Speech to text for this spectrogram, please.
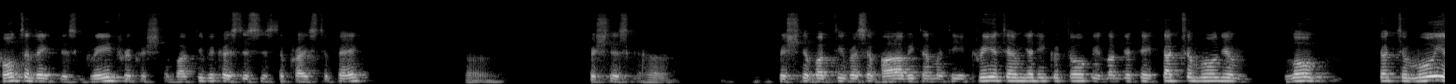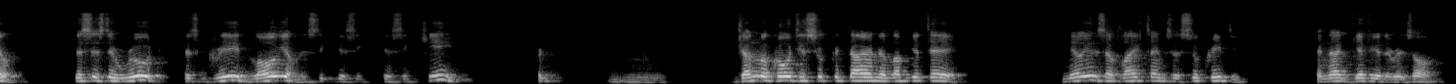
cultivate this greed for Krishna bhakti because this is the price to pay. Uh, Krishna's uh, Krishna bhakti rasa bhavitamati kriyatam yadi kutopi labdate tatramulyam lo tatramulyam. This is the root. This greed, loyam, is the, is the, is the key. Mm. Janma koti sukritayana labhyate. Millions of lifetimes of Sukriti cannot give you the result.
